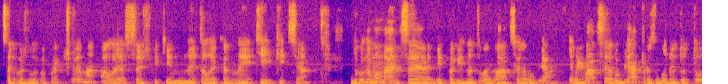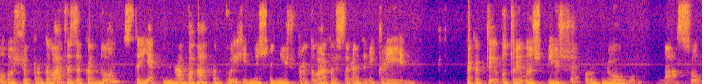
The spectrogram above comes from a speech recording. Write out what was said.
Це важлива причина, але все ж таки недалека не тільки ця. Другий момент це відповідно девальвація рубля. Девальвація рубля призводить до того, що продавати за кордон стає набагато вигідніше ніж продавати всередині країни. Так як ти отримуєш більше рубльову масу,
